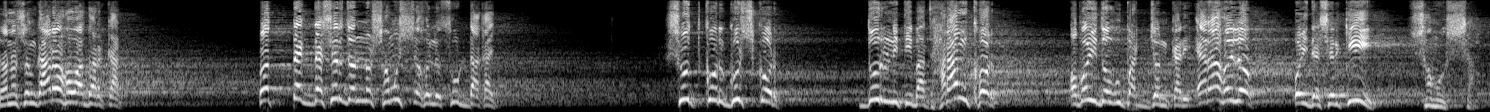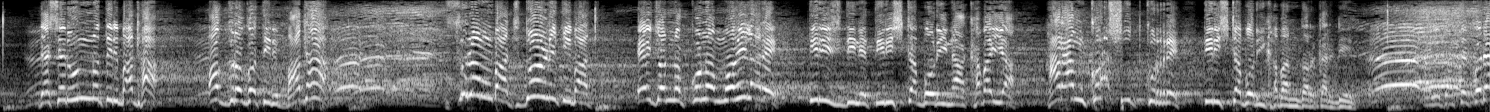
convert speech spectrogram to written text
জনসংখ্যা আরও হওয়া দরকার। প্রত্যেক দেশের জন্য সমস্যা হলো সুদ ডাকাই সুদকুর ঘুষখোর, দুর্নীতিবাজ, হারামখোর, অবৈধ উপার্জনকারী, এরা হইল ওই দেশের কি? সমস্যা। দেশের উন্নতির বাধা, অগ্রগতির বাধা সুরমবাজ দুর্নীতিবাজ। এই জন্য কোন মহিলারে তিরিশ দিনে তিরিশটা বড়ি না খাবাইয়া হারাম কর সুদ কররে তিরিশটা বড়ি খাবান দরকার ডে তাহলে যাতে করে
